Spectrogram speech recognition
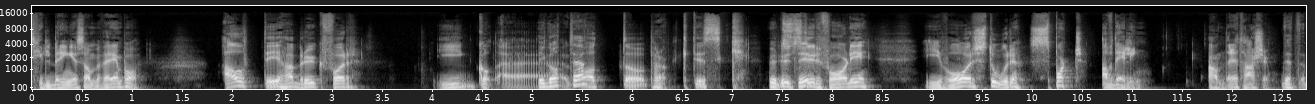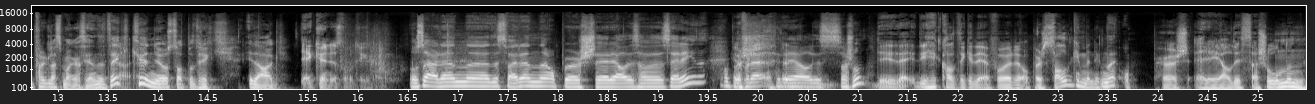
tilbringe sommerferien på? Alt de har bruk for i godt, eh, I godt, ja. godt og praktisk Utstyr. utstyr. får de i vår store sportavdeling. Andre etasje. Dette, fra Glassmagasinet. Dette kunne jo stått på trykk i dag. Det kunne stått på trykk i dag. Og så er det en, eh, dessverre en opphørsrealisering. Opphørsrealisasjon. De, de, de kalte ikke det for opphørssalg, men de opphørsrealisasjonen.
